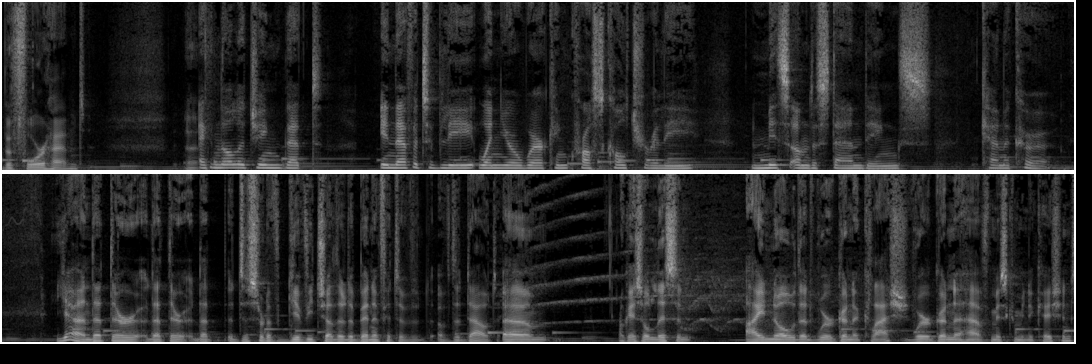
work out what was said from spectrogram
beforehand. Uh, Acknowledging that inevitably, when you're working cross culturally, misunderstandings can occur. Yeah, and that they're that they're that to sort of give each other the benefit of of the doubt. Um, okay, so listen, I know that we're gonna clash. We're gonna have miscommunications.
